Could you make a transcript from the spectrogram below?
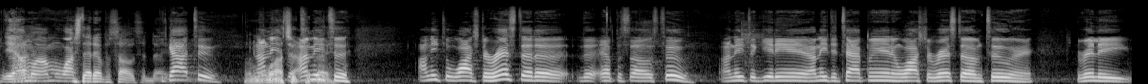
Yeah, I'm, gonna- I'm watch that episode today. Got to. I'm And I gonna need to, it I need to I need to watch the rest of the the episodes too. I need to get in, I need to tap in and watch the rest of them too and really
